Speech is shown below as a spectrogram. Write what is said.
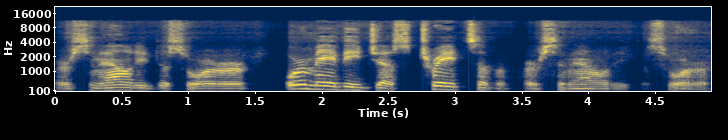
personality disorder or maybe just traits of a personality disorder.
